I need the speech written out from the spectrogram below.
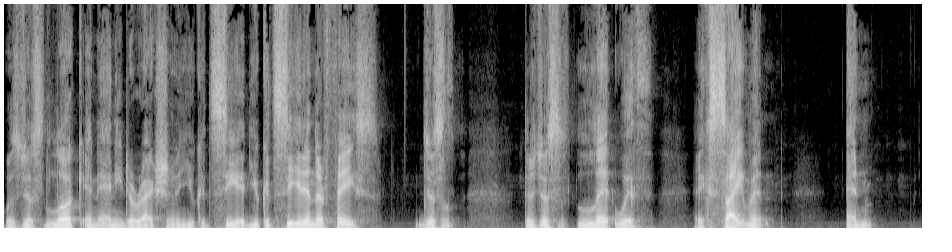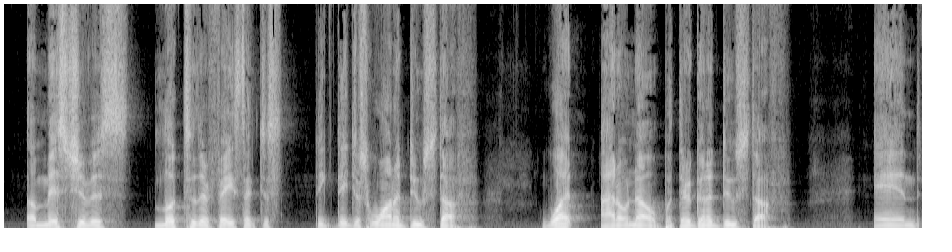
was just look in any direction and you could see it. You could see it in their face. Just they're just lit with excitement and a mischievous look to their face that just they, they just want to do stuff. What? I don't know, but they're going to do stuff. And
